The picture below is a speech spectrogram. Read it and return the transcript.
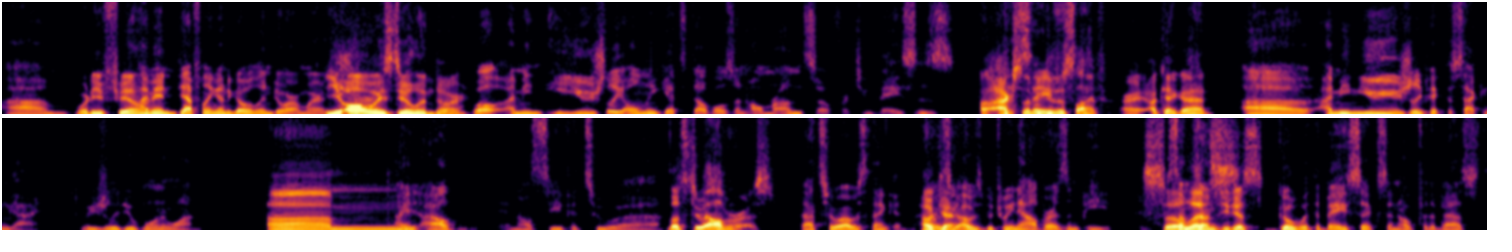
Um, what are you feeling? I mean, definitely going to go Lindor. I'm wearing. you always do Lindor. Well, I mean, he usually only gets doubles and home runs. So for two bases, Oh, actually, let me do this live. All right. Okay, go ahead. uh, I mean, you usually pick the second guy. We usually do one and one. Um, I, I'll and I'll see if it's who. Uh, let's do Alvarez. that's who I was thinking. I was, Okay. I was between Alvarez and Pete. So Sometimes you just go with the basics and hope for the best.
